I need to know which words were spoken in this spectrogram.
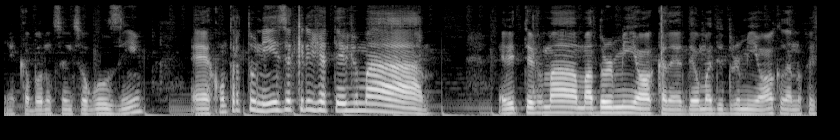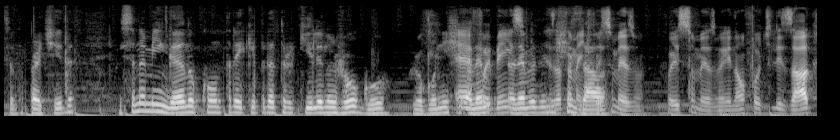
E acabou não sendo seu golzinho. É, contra a Tunísia que ele já teve uma. Ele teve uma, uma dorminhoca, né? Deu uma de dorminhoca lá no fez tanta partida. E se não me engano, contra a equipe da Turquia ele não jogou. Jogou Nishi. É, foi bem isso. Exatamente, foi isso mesmo. Foi isso mesmo. Ele não foi utilizado.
